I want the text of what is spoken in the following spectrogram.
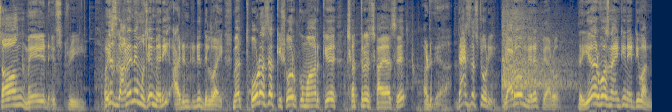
सॉन्ग मेड हिस्ट्री और इस गाने ने मुझे मेरी आइडेंटिटी दिलवाई। मैं थोड़ा सा किशोर कुमार के छत्र छाया से हट गया। दैट्स द स्टोरी यारो, मेरे प्यारो। द ईयर वॉज़ 1981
